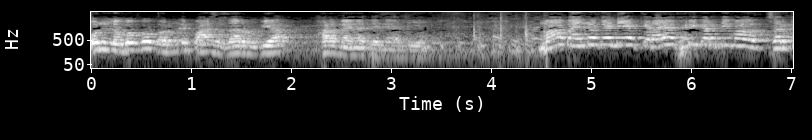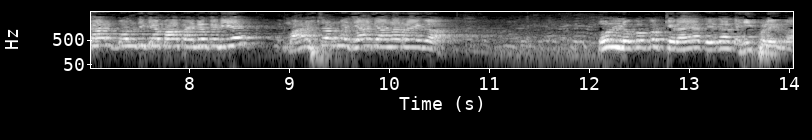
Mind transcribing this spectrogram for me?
उन लोगों को गवर्नमेंट पाँच हज़ार रूपया हर महीना देने वाली है माँ बहनों के लिए किराया फ्री कर दी सरकार बोल दी क्या माँ बहनों के लिए महाराष्ट्र में जहाँ जाना रहेगा, उन लोगों को किराया देना नहीं पड़ेगा।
